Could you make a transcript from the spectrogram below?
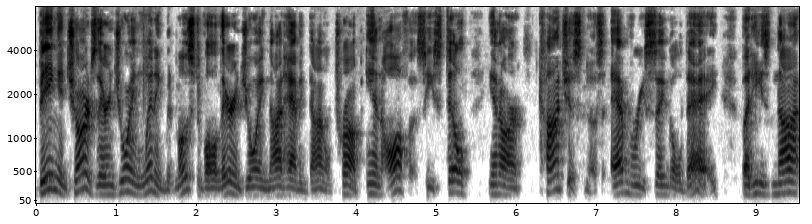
being in charge, they're enjoying winning, but most of all, they're enjoying not having Donald Trump in office. He's still in our consciousness every single day, but he's not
